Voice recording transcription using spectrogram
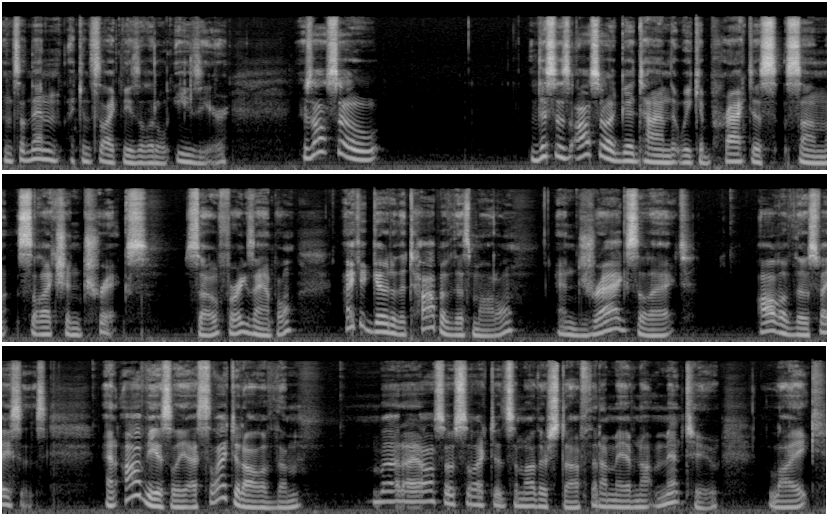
And so then I can select these a little easier. There's also, this is also a good time that we could practice some selection tricks. So for example, I could go to the top of this model and drag select all of those faces. And obviously I selected all of them, but I also selected some other stuff that I may have not meant to, like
